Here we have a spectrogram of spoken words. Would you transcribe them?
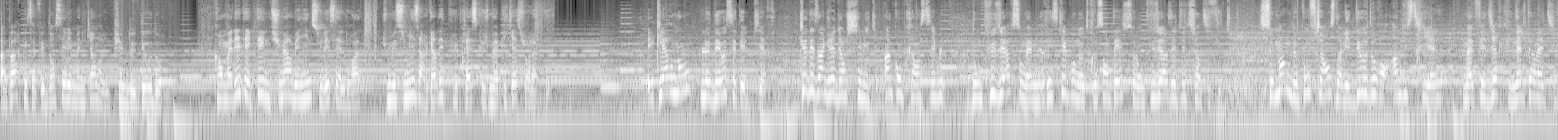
à part que ça fait danser les mannequins dans les pubs de déodorant. Quand m'a détecté une tumeur bénigne sous l'aisselle droite, je me suis mise à regarder de plus près ce que je m'appliquais sur la peau. Et clairement, le déo c'était le pire. Que des ingrédients chimiques incompréhensibles, dont plusieurs sont même risqués pour notre santé selon plusieurs études scientifiques. Ce manque de confiance dans les déodorants industriels m'a fait dire qu'une alternative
